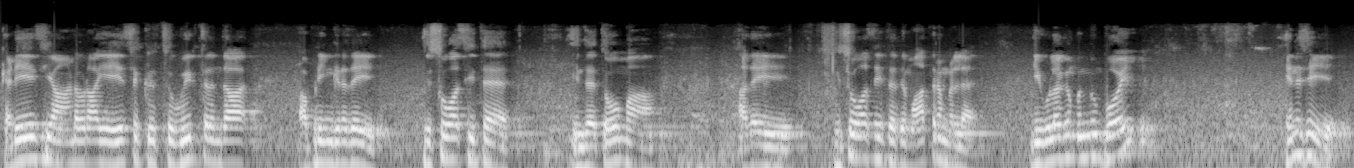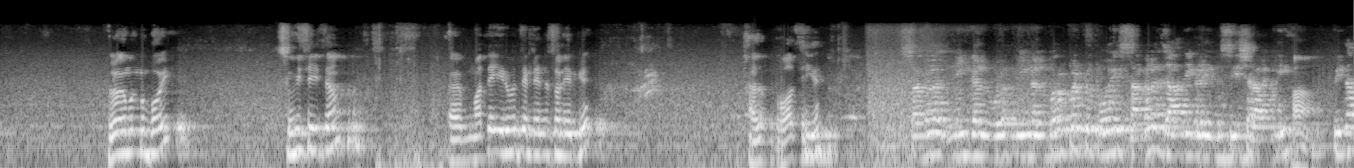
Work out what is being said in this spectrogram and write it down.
கடைசியா ஆண்டவராக இயேசு கிறிஸ்து உயிர் திறந்தார் அப்படிங்கிறதை விசுவாசித்த இந்த தோமா அதை விசுவாசித்தது மாத்திரமல்ல. நீ உலகமெங்கும் போய் என்ன செய்ய? உலகமெங்கும் போய் சுவிசேஷம் மற்ற இருபத்தெட்டு என்ன சொல்லியிருக்கு? அது வாசிங்க. சகல நீங்கள் நீங்கள் புறப்பட்டு போய் சகல ஜாதிகளையும் சீஷராகி. பிதா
